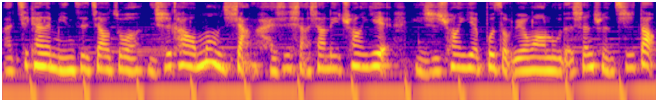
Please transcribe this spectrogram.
啊。季刊的名字叫做《你是靠梦想还是想象力创业？饮食创业不走冤枉路的生存之道》。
